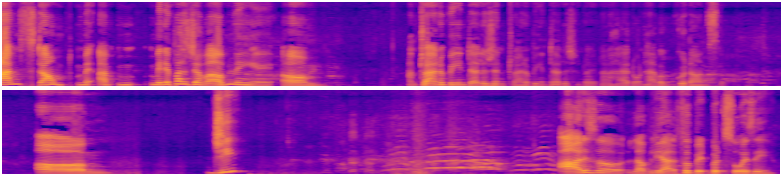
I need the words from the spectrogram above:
I'm stumped. मे- I'm- मेरे पास जवाब नहीं है. Um, I'm trying to be intelligent, trying to be intelligent right now. I don't have a good answer. Um, G. R is a lovely alphabet, but so is A.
